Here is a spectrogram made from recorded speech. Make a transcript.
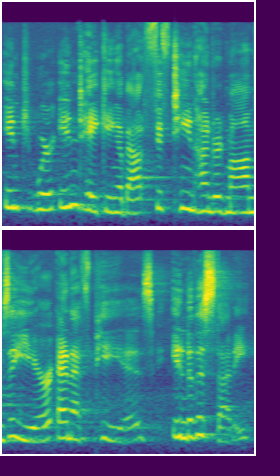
in, we're intaking about 1,500 moms a year, NFP is, into the study.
